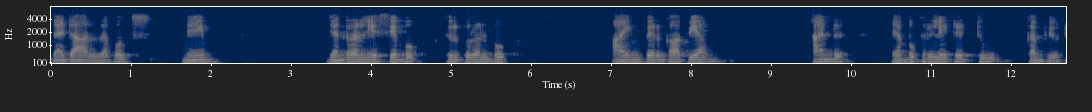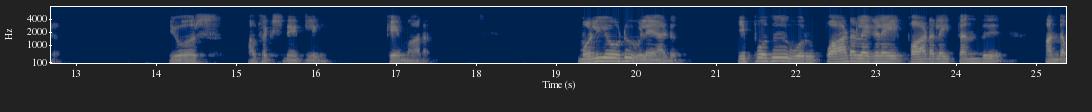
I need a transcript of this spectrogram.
That are the books name General Essay Book, Tirukural Book, Aing Perunkapiyam, and a book related to computer. Yours affectionately, K Maran மொழியோடு விளையாடு. இப்போது ஒரு பாடலைகளை பாடலை தந்து அந்த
